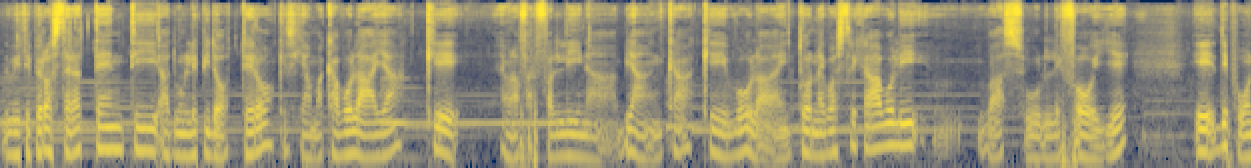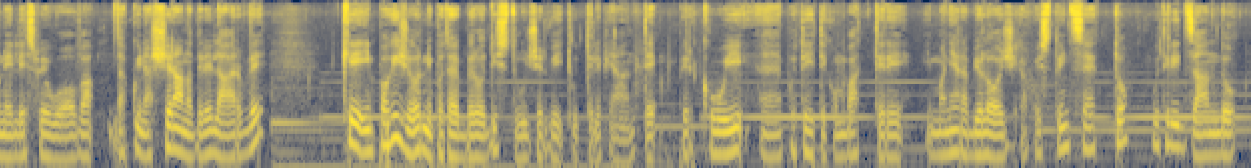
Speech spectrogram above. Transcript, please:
Dovete però stare attenti ad un lepidottero che si chiama cavolaia, che è una farfallina bianca che vola intorno ai vostri cavoli, va sulle foglie e depone le sue uova. Da qui nasceranno delle larve che in pochi giorni potrebbero distruggervi tutte le piante, per cui eh, potete combattere in maniera biologica questo insetto utilizzando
